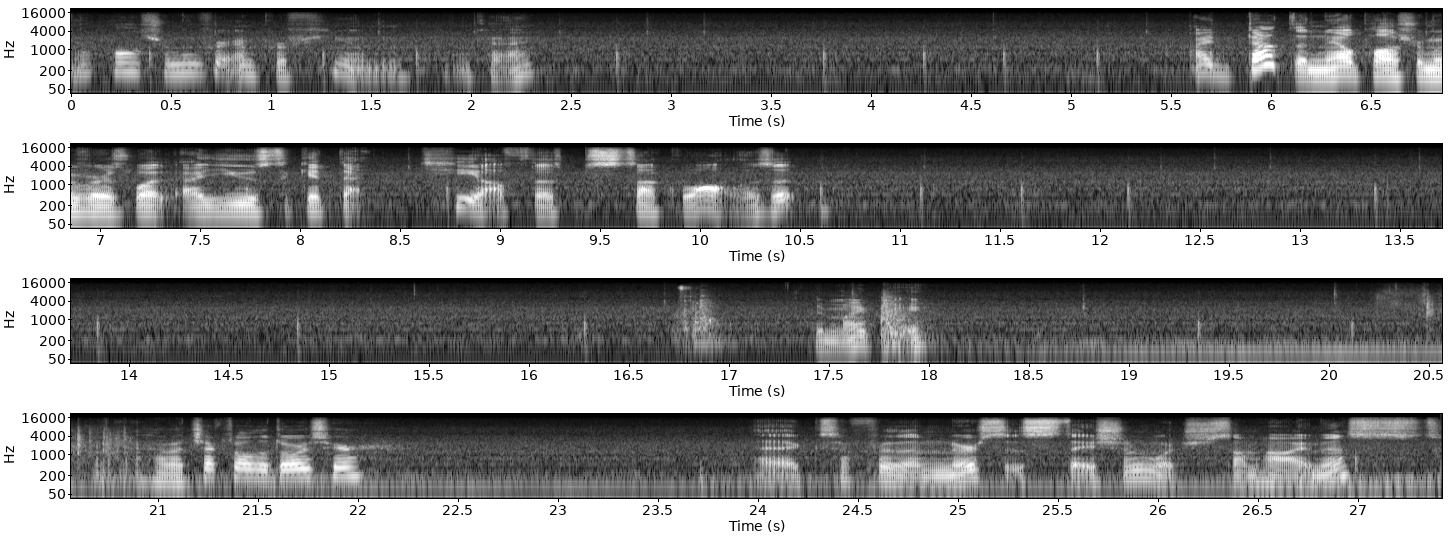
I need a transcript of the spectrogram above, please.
Nail polish remover and perfume. Okay. I doubt the nail polish remover is what I used to get that key off the stuck wall, is it? It might be. Have I checked all the doors here? Except for the nurse's station, which somehow I missed.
